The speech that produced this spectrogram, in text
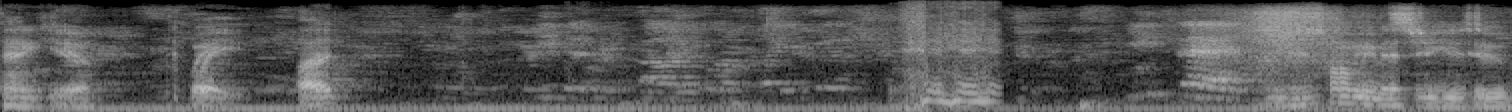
Thank you. Wait, what? You just call me Mr. YouTube.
